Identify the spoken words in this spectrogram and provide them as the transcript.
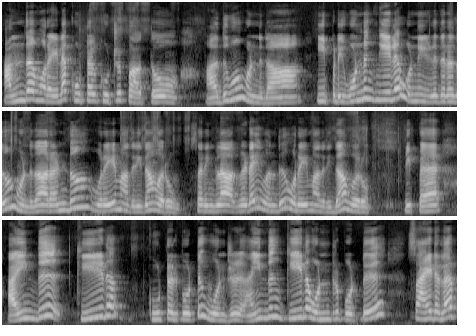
அந்த முறையில் கூட்டல் கூற்று பார்த்தோம். அதுவும் ஒன்று தான் இப்படி ஒன்று கீழே ஒன்று எழுதுறதும் ஒன்று தான் ரெண்டும் ஒரே மாதிரி தான் வரும். சரிங்களா? விடை வந்து ஒரே மாதிரி தான் வரும். இப்போ ஐந்து கீழே கூட்டல் போட்டு ஒன்று. ஐந்தும் கீழே ஒன்று போட்டு சைடில்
